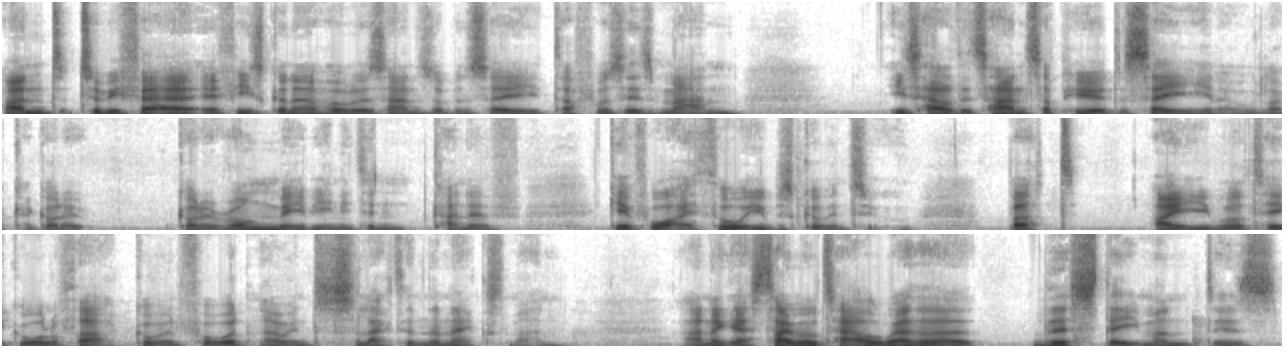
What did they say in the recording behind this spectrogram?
And to be fair, if he's going to hold his hands up and say Duff was his man, he's held his hands up here to say, you know, look, I got it, got it wrong maybe, and he didn't kind of give what I thought he was going to. But I will take all of that going forward now into selecting the next man. And I guess time will tell whether this statement is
